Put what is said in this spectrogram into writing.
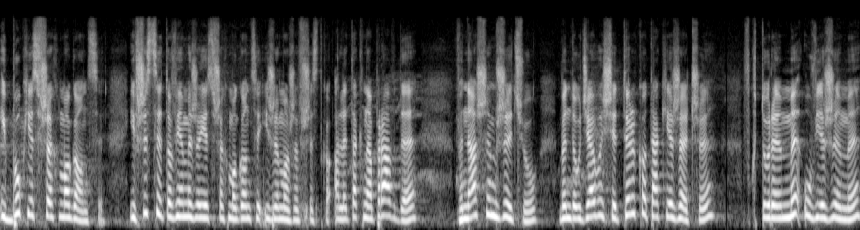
i Bóg jest wszechmogący. I wszyscy to wiemy, że jest wszechmogący i że może wszystko. Ale tak naprawdę w naszym życiu będą działy się tylko takie rzeczy, w które my uwierzymy,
